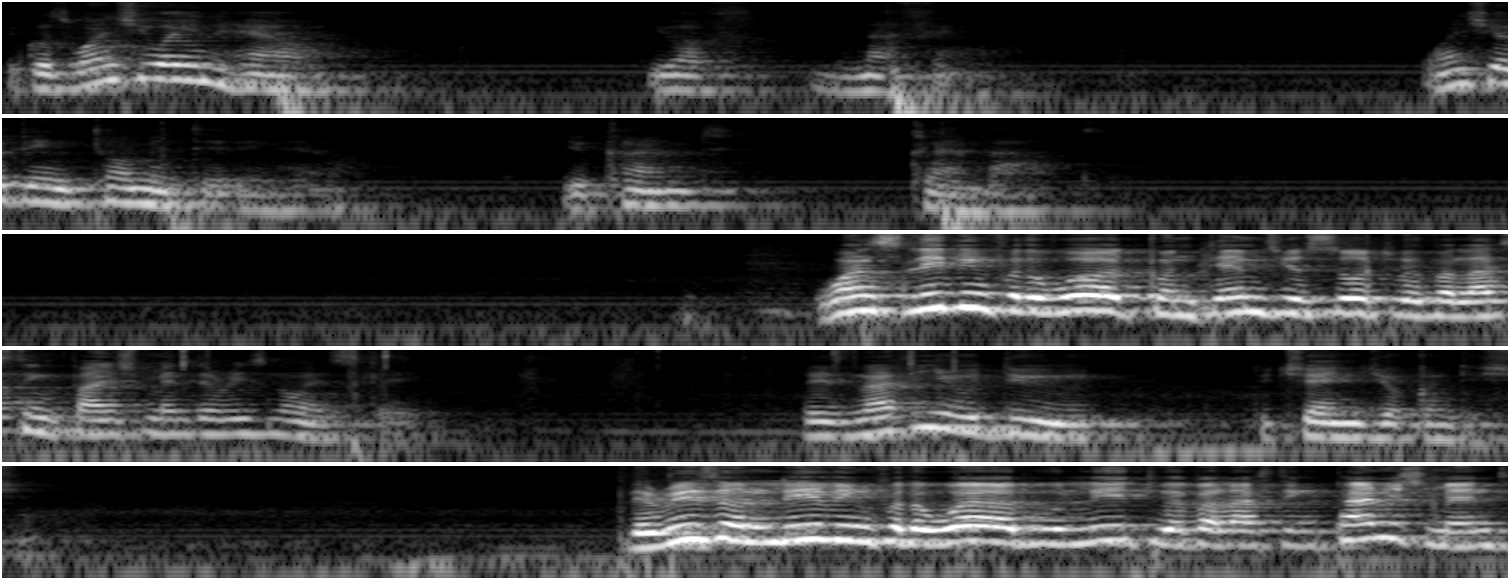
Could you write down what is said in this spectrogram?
Because once you are in hell, you have nothing. Once you are being tormented in hell, you can't climb out. Once living for the world condemns your soul to everlasting punishment, there is no escape. There is nothing you do to change your condition. The reason living for the world will lead to everlasting punishment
